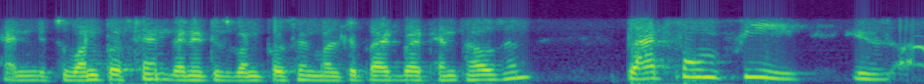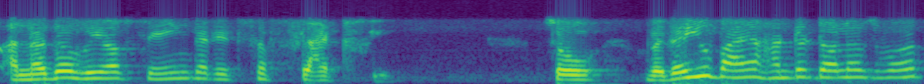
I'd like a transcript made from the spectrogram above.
and it's 1%, then it is 1% multiplied by 10,000. Platform fee is another way of saying that it's a flat fee. So whether you buy $100 worth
